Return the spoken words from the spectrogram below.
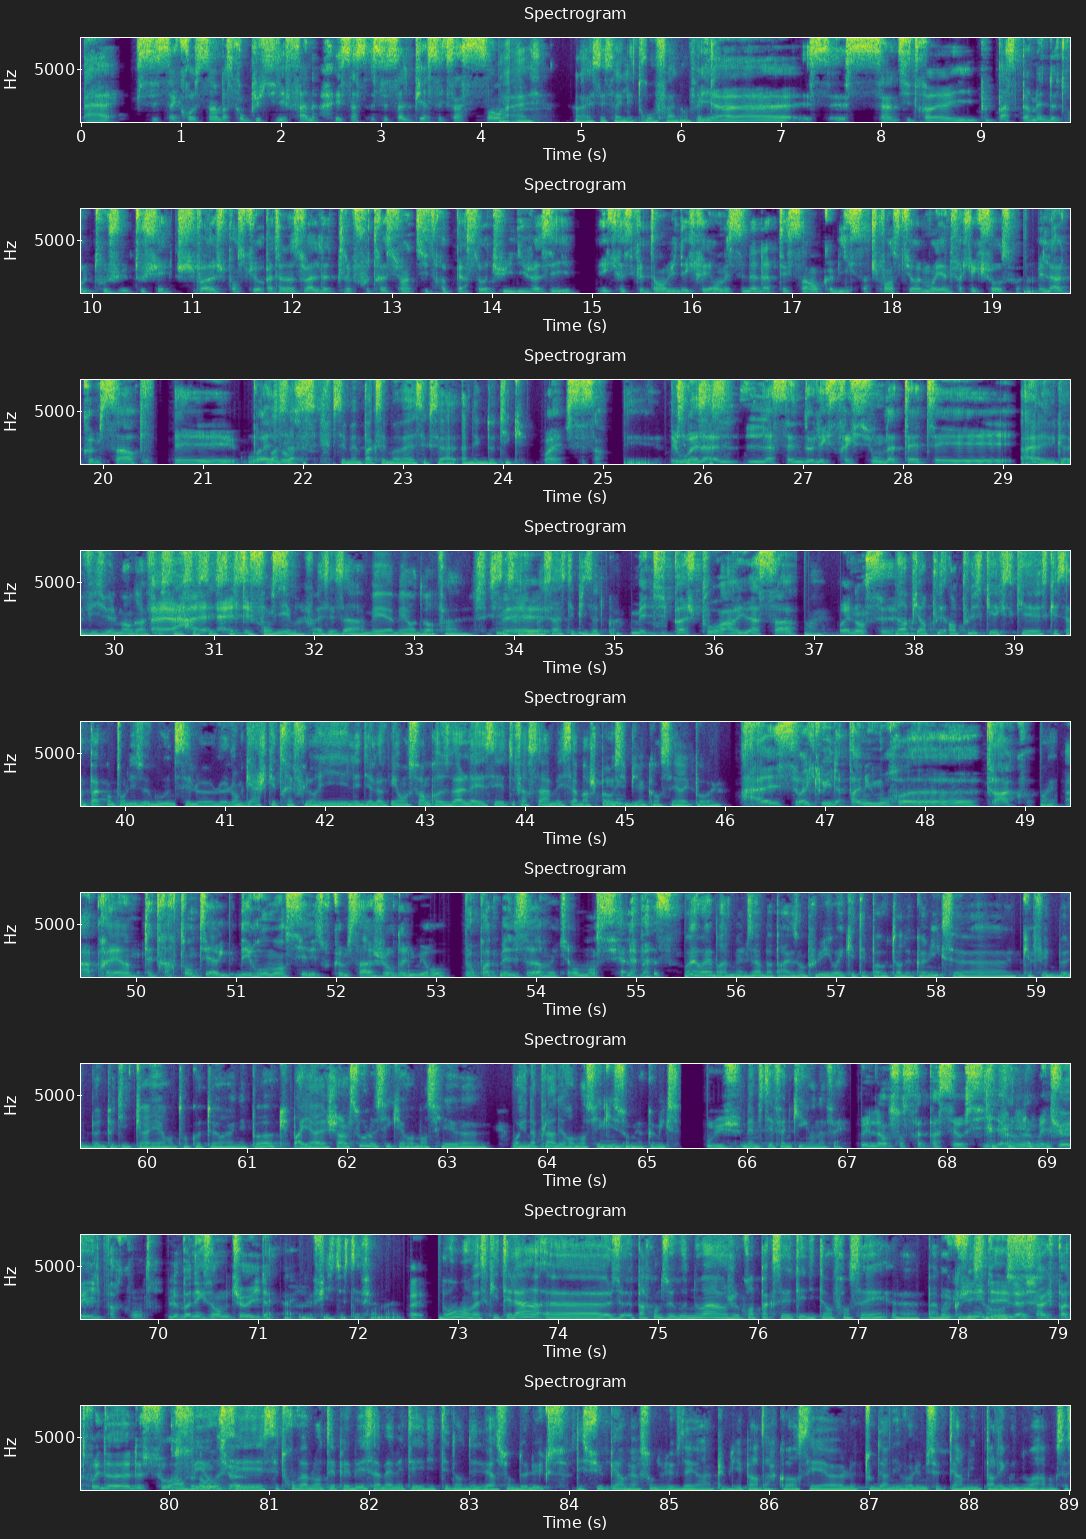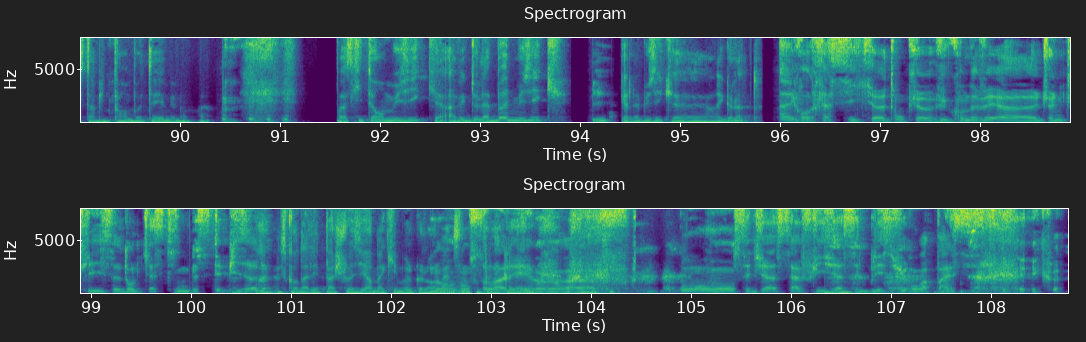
Bah, c'est sacro-saint parce qu'en plus il est fan. Et ça, c'est ça le pire, c'est que ça sent. Ouais, ouais, c'est ça. Il est trop fan en fait. Et euh, c'est un titre, euh, il peut pas se permettre de trop le touch- toucher. Je sais pas, je pense que Patton Oswald te le foutrait sur un titre perso, tu lui dis vas-y, écris ce que t'as envie d'écrire, on essaie d'adapter ça en comics. Je pense qu'il y aurait moyen de faire quelque chose, quoi. Mais là, comme ça, et ouais, c'est- même pas que c'est mauvais, c'est que c'est anecdotique. ouais, c'est ça. Et, Et ouais, la, la scène de l'extraction de la tête et Ah, visuellement, graphique, Euh, c'est- défonce. sublime. Ouais, c'est ça. Mais mais en dehors, enfin, c'est- ça cet épisode quoi. mais 10 pages pour arriver à ça. Ouais. Ouais, non, c'est Non, puis en plus, en plus, ce qui est, ce qui est, ce qui est sympa quand on lit The Goon, c'est le, le langage qui est très fleuri, les dialogues. Et on sent qu'Oswald a essayé de faire ça, mais ça marche pas Mhm. Aussi bien qu'en Powell. Ah, c'est vrai que lui, il a pas un humour euh, gras, quoi. Ouais. Après, hein, peut-être à retenter avec des romanciers, des trucs comme ça, genre de numéro. Genre Brad Melzer, hein, qui est romancier à la base. Ouais, ouais, Brad Melzer, bah, par exemple, lui, ouais, qui était pas auteur de comics, euh, qui a fait une, bonne- petite carrière en tant qu'auteur à une époque. Bah, il y a Charles Soule aussi, qui est romancier. euh, Bon, il y en a plein des romanciers qui Mhm. sont mis aux comics. Oui. Même Stephen King en a fait. Oui, là, on s'en serait passé aussi. hein. Mais Joe Hill, par contre, le bon exemple, Joe Hill. Ouais, le fils de Stephen. ouais. Ouais. Bon, on va se quitter là. Euh, The- par contre, The Good Noir, je crois pas que ça a été édité en français. Euh, pas à ma Aucune connaissance. idée, là, j'arrive pas à trouver de, de source. En VO, euh, c'est trouvable en TPB, ça a même été édité dans des versions de luxe, des super versions de luxe d'ailleurs, publiées par Dark Horse, et euh, le tout dernier volume se termine par les gouttes noires, donc ça se termine pas en beauté, mais bon, voilà. On va se quitter en musique, avec de la bonne musique. Il y a de la musique euh, rigolote. un grand classique. euh, Donc, euh, vu qu'on avait euh, John Cleese dans le casting de cet épisode, Parce qu'on n'allait pas choisir My Chemical non, non, hein, ça va aller. hein, on on s'est déjà assez affligé, assez de blessures, on va pas insister. Quoi.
